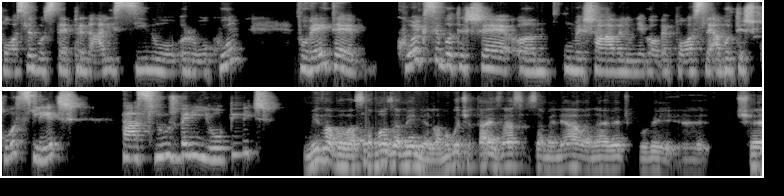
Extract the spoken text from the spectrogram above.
posle boste predali sinu Roku. Povejte, koliko se boste še vmešavali v njegove posle, a bo težko sleči ta službeni jopič? Midva bova samo zamenjala, mogoče ta izraz zamenjava največ pove. Če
